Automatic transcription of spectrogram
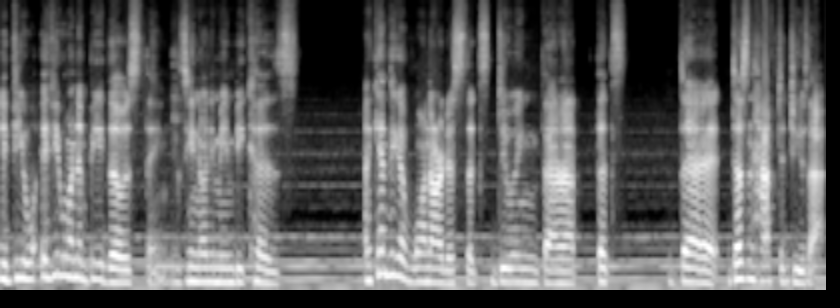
if you if you want to be those things you know what i mean because i can't think of one artist that's doing that that's that doesn't have to do that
